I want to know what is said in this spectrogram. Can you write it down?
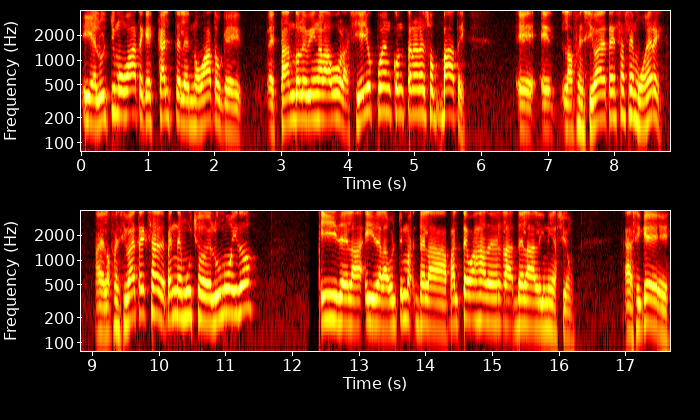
y el último bate que es Carter, el novato que está dándole bien a la bola, si ellos pueden contener esos bates, eh, eh, la ofensiva de Texas se muere. la ofensiva de Texas depende mucho del 1 y 2 y de la y de la última de la parte baja de la, de la alineación. Así que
